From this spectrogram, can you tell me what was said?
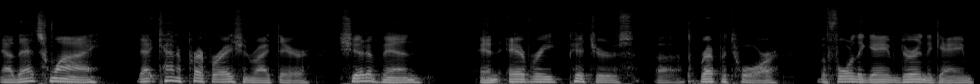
Now that's why that kind of preparation right there should have been in every pitcher's uh, repertoire before the game, during the game,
